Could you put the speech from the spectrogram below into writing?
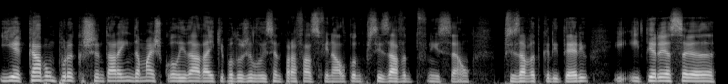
e acabam por acrescentar ainda mais qualidade à equipa do Gil Vicente para a fase final, quando precisava de definição, precisava de critério e, e ter essa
